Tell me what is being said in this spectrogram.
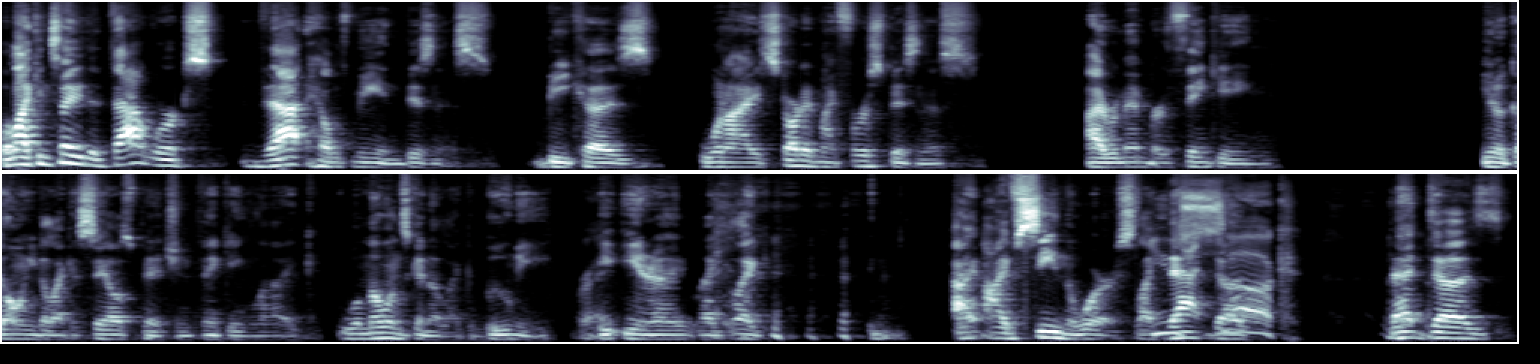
Well, I can tell you that that works. That helped me in business because when I started my first business, I remember thinking, you know, going to like a sales pitch and thinking like, well, no one's gonna like boo me, Right. You know, like like I, I've seen the worst. Like you that suck. does that does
